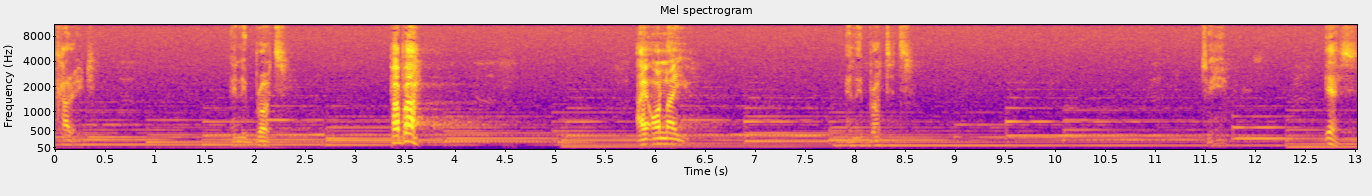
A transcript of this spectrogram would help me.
Carried. And he brought. Papa, I honor you. And they brought it to him. Yes.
